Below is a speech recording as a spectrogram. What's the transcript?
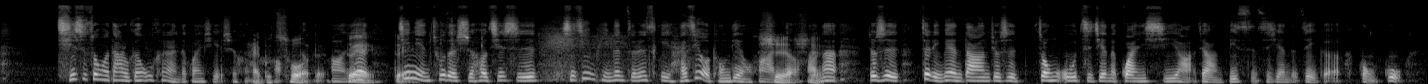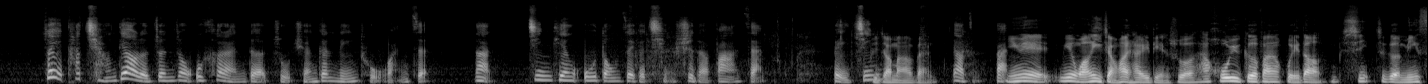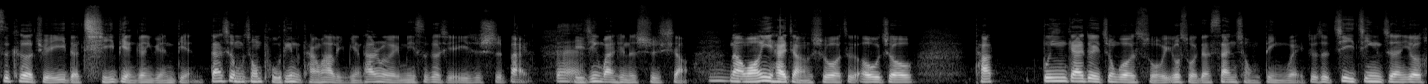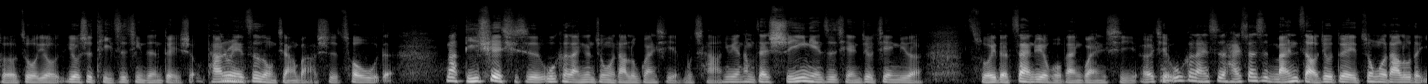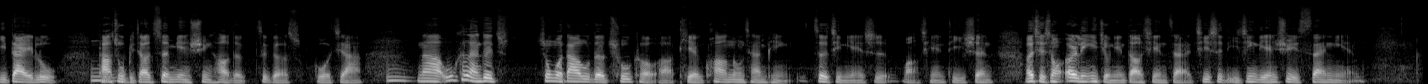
其实中国大陆跟乌克兰的关系也是很好还不错的啊。因为今年初的时候，其实习近平跟泽连斯基还是有通电话的哈。那就是这里面当然就是中乌之间的关系啊，这样彼此之间的这个巩固。所以他强调了尊重乌克兰的主权跟领土完整。那今天乌东这个情势的发展，北京比较麻烦，要怎么办？因为因为王毅讲话还有一点说，他呼吁各方回到新这个明斯克决议的起点跟原点。但是我们从普丁的谈话里面，他认为明斯克协议是失败的，对，已经完全的失效。嗯、那王毅还讲说，这个欧洲他。不应该对中国所谓有所谓的三重定位，就是既竞争又合作又又是体制竞争对手。他认为这种讲法是错误的。那的确，其实乌克兰跟中国大陆关系也不差，因为他们在十一年之前就建立了所谓的战略伙伴关系，而且乌克兰是还算是蛮早就对中国大陆的一带一路发出比较正面讯号的这个国家。嗯，那乌克兰对。中国大陆的出口啊，铁矿、农产品这几年是往前提升，而且从二零一九年到现在，其实已经连续三年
